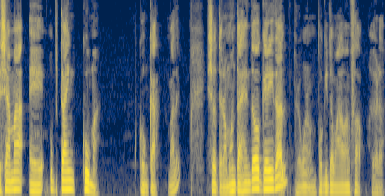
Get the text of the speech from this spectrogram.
que se llama eh, Uptime Kuma, con K, ¿vale? Eso te lo montas en Docker y tal, pero bueno, un poquito más avanzado, de verdad.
